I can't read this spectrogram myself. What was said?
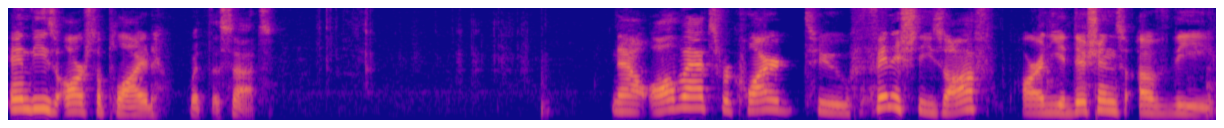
And these are supplied with the sets. Now, all that's required to finish these off are the additions of the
